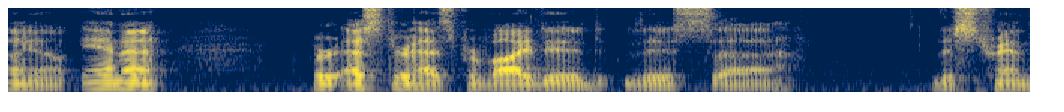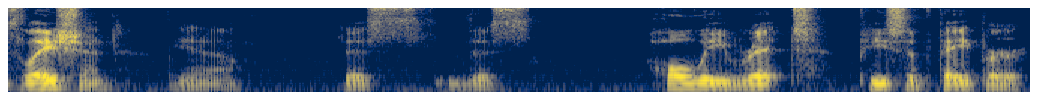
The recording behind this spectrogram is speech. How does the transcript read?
Uh, you know anna or esther has provided this uh this translation you know this this holy writ piece of paper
